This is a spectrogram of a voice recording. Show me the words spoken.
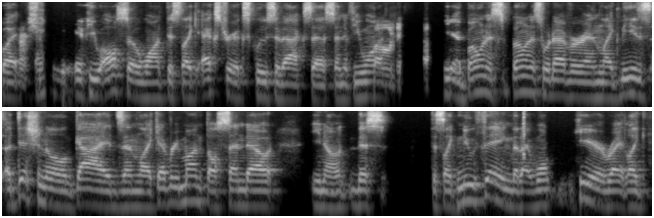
But if you also want this like extra exclusive access and if you want bonus. yeah bonus bonus whatever and like these additional guides and like every month i'll send out you know this this like new thing that I won't hear, right? Like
